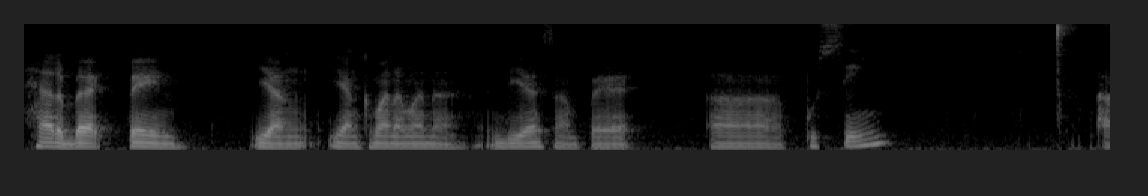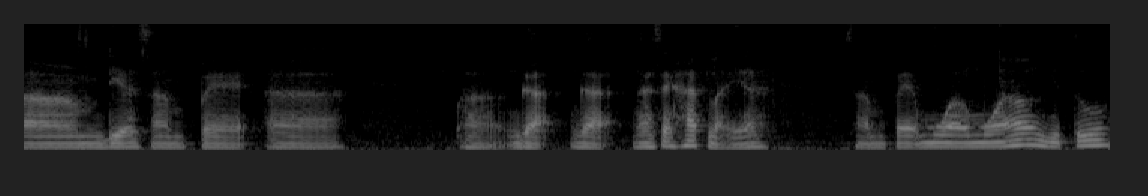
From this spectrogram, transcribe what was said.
had a back pain yang yang ke mana-mana. Dia sampai uh, pusing. Um, dia sampai uh, uh, nggak nggak nggak sehat lah ya. Sampai mual-mual gitu.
